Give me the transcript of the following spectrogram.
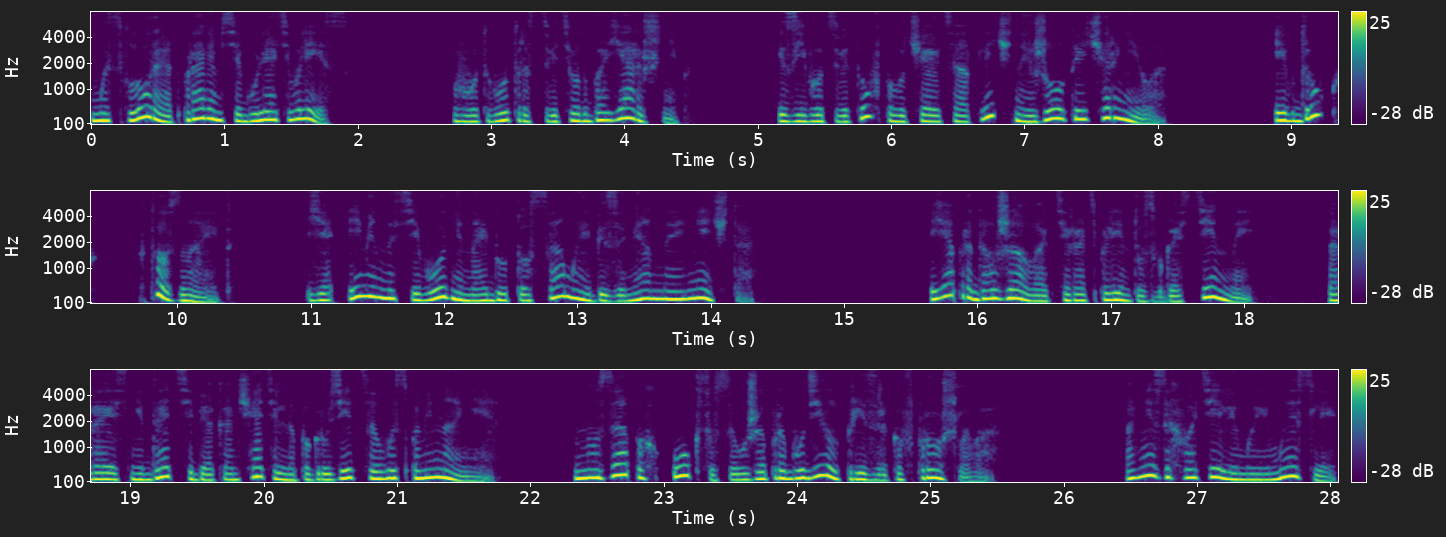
мы с Флорой отправимся гулять в лес. Вот-вот расцветет боярышник — из его цветов получаются отличные желтые чернила. И вдруг, кто знает, я именно сегодня найду то самое безымянное нечто. Я продолжала оттирать плинтус в гостиной, стараясь не дать себе окончательно погрузиться в воспоминания. Но запах уксуса уже пробудил призраков прошлого. Они захватили мои мысли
